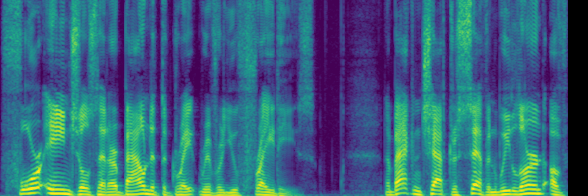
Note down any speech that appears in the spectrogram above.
four angels that are bound at the great river Euphrates. Now, back in chapter 7, we learned of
